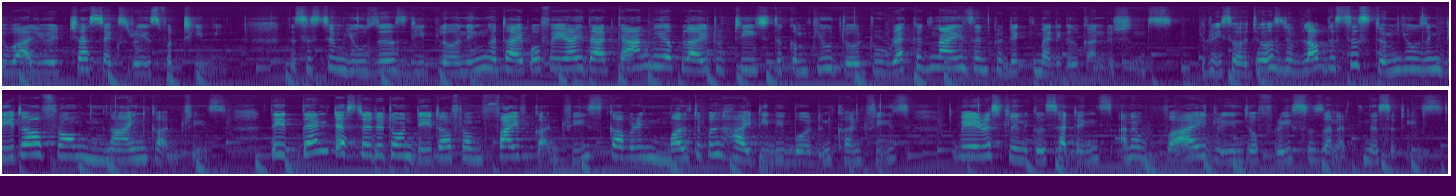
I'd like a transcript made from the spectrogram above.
evaluate chest x rays for TB. The system uses deep learning, a type of AI that can be applied to teach the computer to recognize and predict medical conditions. Researchers developed the system using data from nine countries. They then tested it on data from five countries, covering multiple high TB burden countries, various clinical settings, and a wide range of races and ethnicities.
